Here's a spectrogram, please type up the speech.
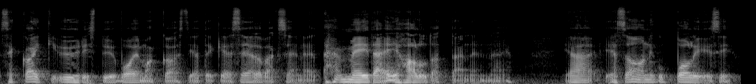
se kaikki yhdistyy voimakkaasti ja tekee selväksi sen, että meitä ei haluta tänne näin. Ja, ja se on niin kuin poliisi,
